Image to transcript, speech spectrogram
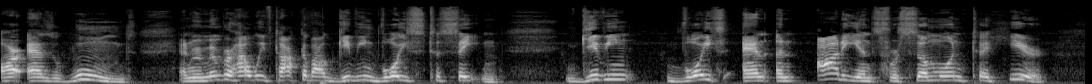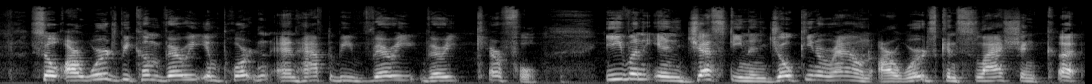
are as wounds. And remember how we've talked about giving voice to Satan, giving voice and an audience for someone to hear. So our words become very important and have to be very, very careful. Even in jesting and joking around, our words can slash and cut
